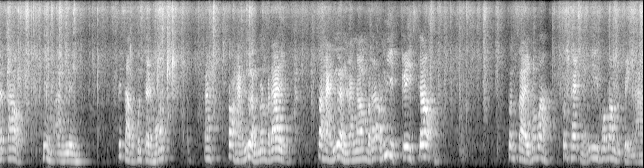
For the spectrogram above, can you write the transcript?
นะเจ้านี่มอันหนึ่ง พี่สาวเป็นคนใจฮ้อนอะต้องหางเงื่อนมันมาได้ต้องหางเงื่อนหางงำมาได้เอามีดกรีดเจ้า ต้นใส่เพราะว่าต้นแพ็กอย่างนี้เพราะว่ามันเป็นอา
